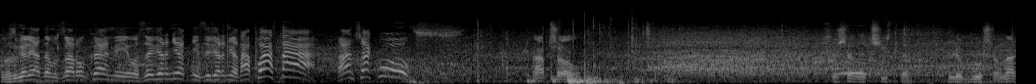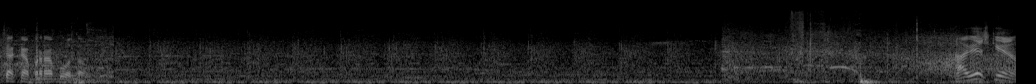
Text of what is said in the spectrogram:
взглядом за руками его завернет, не завернет. Опасно! Аншаков! Обшел. Совершенно чисто Любушин. А как обработал. Овечкин.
